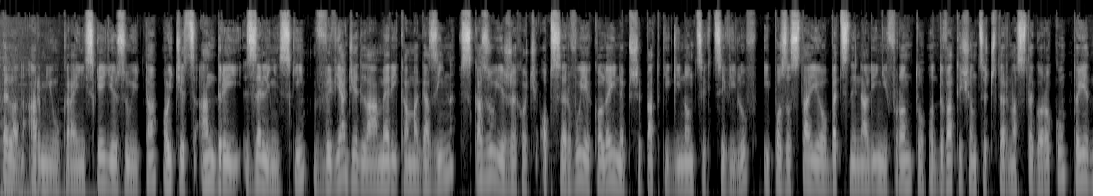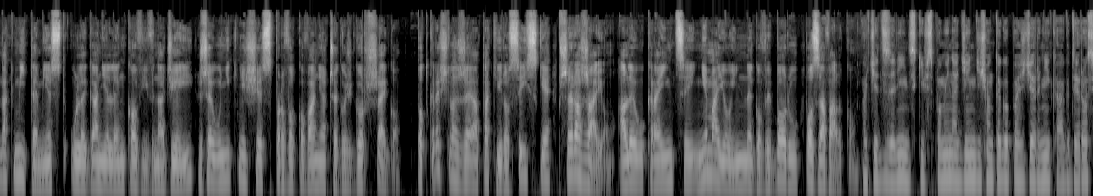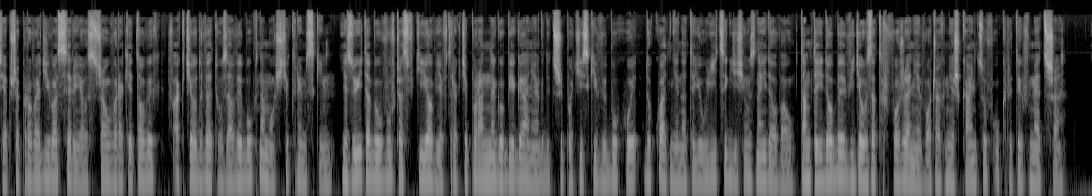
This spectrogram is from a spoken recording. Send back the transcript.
Kapelan armii ukraińskiej, jezuita, ojciec Andrzej Zeliński w wywiadzie dla America Magazine wskazuje, że choć obserwuje kolejne przypadki ginących cywilów i pozostaje obecny na linii frontu od 2014 roku, to jednak mitem jest uleganie lękowi w nadziei, że uniknie się sprowokowania czegoś gorszego. Podkreśla, że ataki rosyjskie przerażają, ale Ukraińcy nie mają innego wyboru poza walką. Ojciec Zeliński wspomina dzień 10 października, gdy Rosja przeprowadziła serię ostrzałów rakietowych w akcie odwetu za wybuch na moście krymskim. Jezuita był wówczas w Kijowie w trakcie porannego biegania, gdy trzy pociski wybuchły dokładnie na tej ulicy, gdzie się znajdował. Tamtej doby widział zatrwożenie w oczach mieszkańców ukrytych w metrze.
